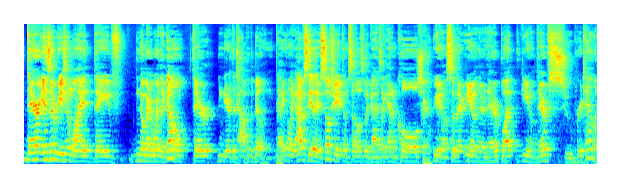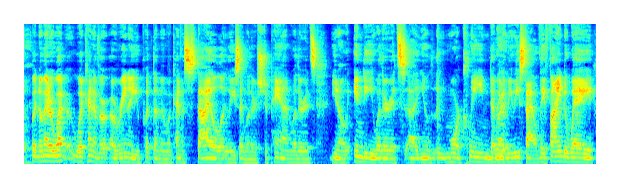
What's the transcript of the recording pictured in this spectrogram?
there is a reason why they've no matter where they go, they're near the top of the building, right? Like obviously they associate themselves with guys like Adam Cole, Sure. you know, so they're you know they're there, but you know they're super talented. But no matter what what kind of a, arena you put them in, what kind of style, like you said, whether it's Japan, whether it's you know indie, whether it's uh, you know more clean WWE style, they find a way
